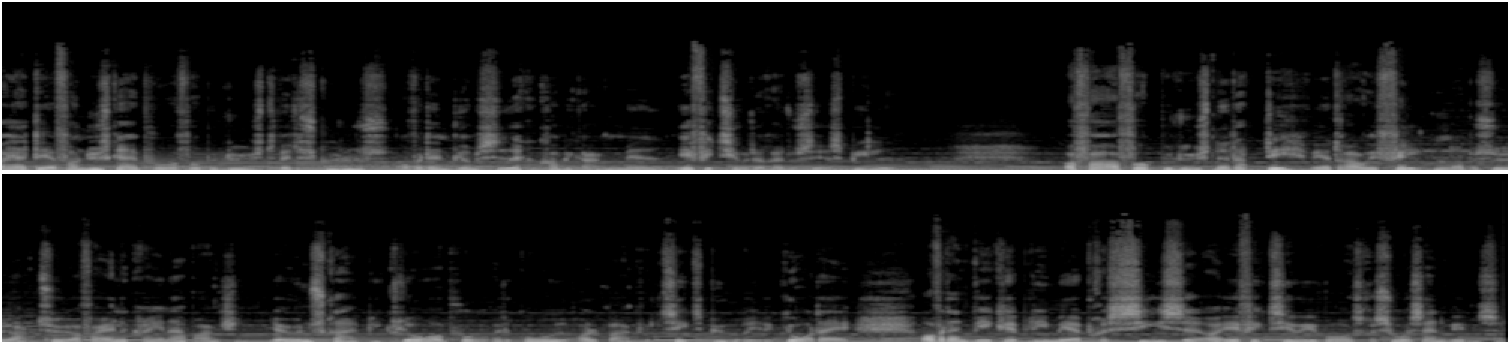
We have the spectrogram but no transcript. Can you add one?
og jeg er derfor nysgerrig på at få belyst, hvad det skyldes, og hvordan vi om sider kan komme i gang med effektivt at reducere spillet. Og for at få belyst netop det, vil jeg drage i felten og besøge aktører fra alle grene af branchen. Jeg ønsker at blive klogere på, hvad det gode, holdbare kvalitetsbyggeri er gjort af, og hvordan vi kan blive mere præcise og effektive i vores ressourceanvendelse.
